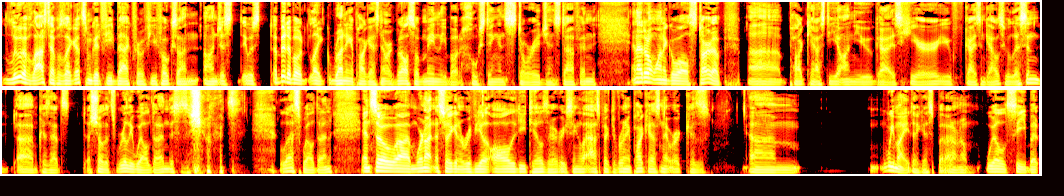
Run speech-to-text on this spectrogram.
lieu of last episode, I got some good feedback from a few folks on on just it was a bit about like running a podcast network, but also mainly about hosting and storage and stuff. And and I don't want to go all startup uh, podcasty on you guys here, you guys and gals who listen, because that's a show that's really well done. This is a show that's less well done, and so um, we're not necessarily going to reveal all the details of every single aspect of running a podcast network because um, we might, I guess, but I don't know. We'll see, but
